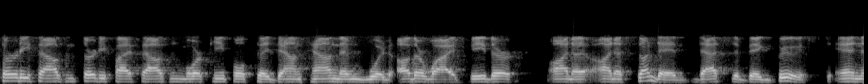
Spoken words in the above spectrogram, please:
30,000, 35,000 more people to downtown than would otherwise be there on a, on a Sunday, that's a big boost. And,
